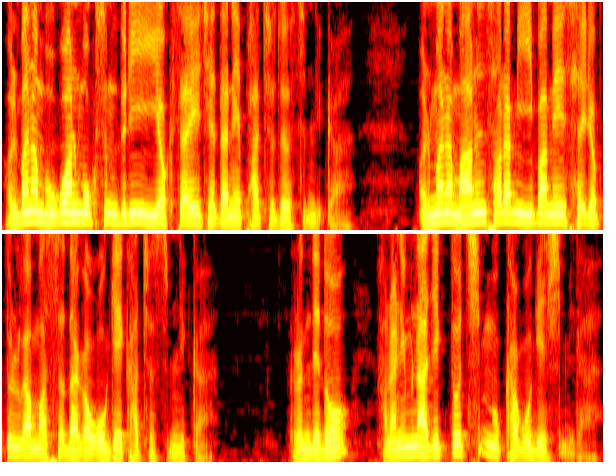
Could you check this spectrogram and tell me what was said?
얼마나 무고한 목숨들이 이 역사의 재단에 바쳐졌습니까? 얼마나 많은 사람이 이 밤의 세력들과 맞서다가 옥에 갇혔습니까? 그런데도 하나님은 아직도 침묵하고 계십니다.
